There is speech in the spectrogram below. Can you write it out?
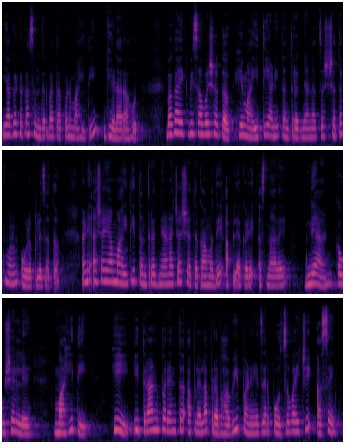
या घटकासंदर्भात आपण माहिती घेणार आहोत. बघा एकविसावं शतक हे माहिती आणि तंत्रज्ञानाचं शतक म्हणून ओळखलं जातं आणि अशा या माहिती तंत्रज्ञानाच्या शतकामध्ये आपल्याकडे असणारे ज्ञान कौशल्ये माहिती ही इतरांपर्यंत आपल्याला प्रभावीपणे जर पोचवायची असेल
